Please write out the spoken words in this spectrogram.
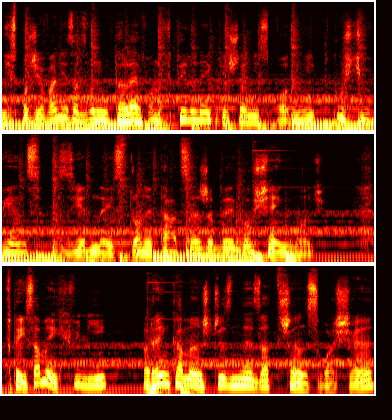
niespodziewanie zadzwonił telefon w tylnej kieszeni spodni, puścił więc z jednej strony tacę, żeby go sięgnąć. W tej samej chwili ręka mężczyzny zatrzęsła się,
